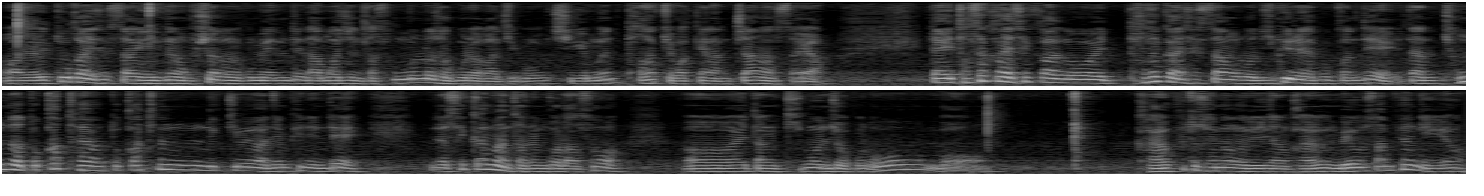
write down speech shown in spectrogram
어, 12가지 색상이 있는 옵션을 구매했는데 나머지는 다 선물로 줘버려가지고 지금은 5개밖에 남지 않았어요. 일단 이 5가지 색깔로 5가지 색상으로 리뷰를 해볼 건데 일단 전부 다 똑같아요. 똑같은 느낌의 만년필인데 일단 색깔만 다른 거라서 어, 일단 기본적으로 뭐 가격부터 설명을 드리자면 가격은 매우 싼 편이에요.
